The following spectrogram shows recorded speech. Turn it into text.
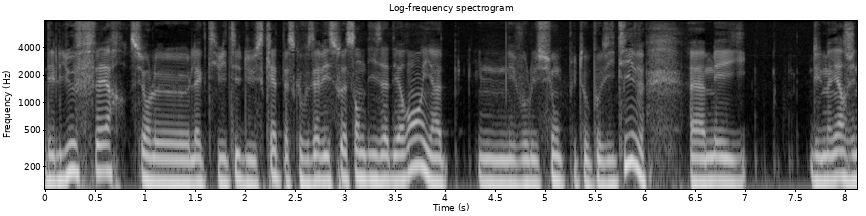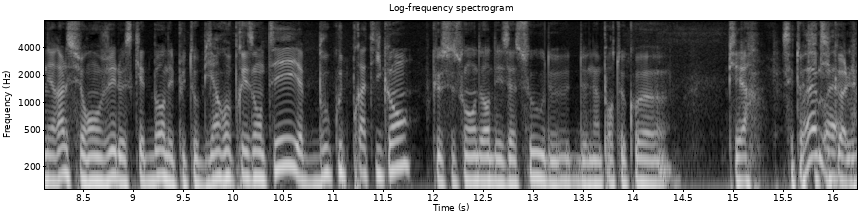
des lieux faire sur l'activité du skate Parce que vous avez 70 adhérents, il y a une évolution plutôt positive, euh, mais d'une manière générale sur Angers, le skateboard est plutôt bien représenté. Il y a beaucoup de pratiquants, que ce soit en dehors des assauts ou de, de n'importe quoi. Pierre, c'est toi Ouais, qui t'y colle.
